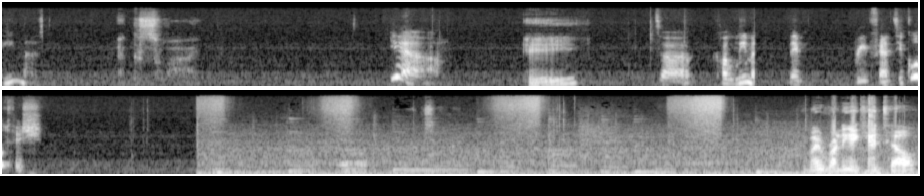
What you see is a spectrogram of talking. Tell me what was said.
Limas. X, Y, Yeah, A. it's uh, called Lima. They breed fancy goldfish. Am I running? I can't tell.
